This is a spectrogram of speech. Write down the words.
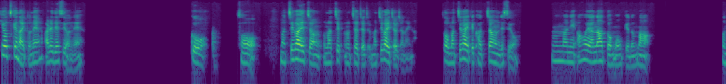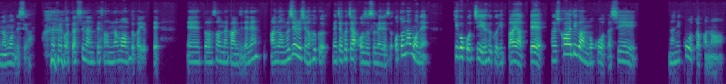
気をつけないとね、あれですよね。こう、そう、間違えちゃう、間違、違う違う間違えちゃうじゃないな。そう、間違えて買っちゃうんですよ。ほんまにアホやなと思うけど、まあ、そんなもんですよ。私なんてそんなもんとか言って。えっ、ー、と、そんな感じでね。あの、無印の服、めちゃくちゃおすすめです。大人もね、着心地いい服いっぱいあって、私カーディガンも買うたし、何買うたかな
